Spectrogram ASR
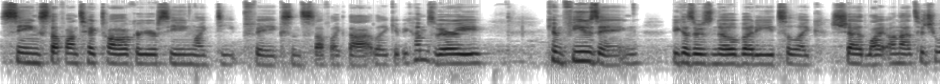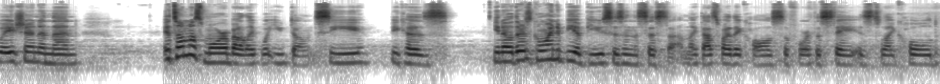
seeing stuff on TikTok or you're seeing like deep fakes and stuff like that. Like, it becomes very confusing because there's nobody to like shed light on that situation. And then it's almost more about like what you don't see because you know there's going to be abuses in the system. Like that's why they call us the fourth estate is to like hold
